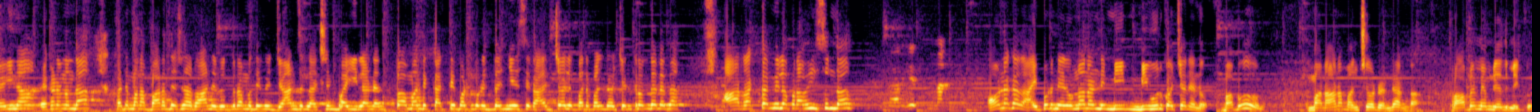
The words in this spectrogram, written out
చైనా ఎక్కడనుందా? ఉందా అంటే మన భారతదేశంలో రాణి రుద్రమ్మదేవి ఝాన్సీ లక్ష్మీబాయి ఇలాంటి ఎంతో మంది కత్తి పట్టుకుని యుద్ధం చేసి రాజ్యాలు పరిపాలించిన చరిత్ర ఉందా లేదా? ఆ రక్తం మీలో ప్రవహిస్తుందా? అవునా కదా? ఇప్పుడు నేను ఉన్నానండి మీ మీ ఊరికి వచ్చాను నేను. బాబు మా నాన్న మంచోడు అండి అంట. ప్రాబ్లం ఏం లేదు మీకు.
